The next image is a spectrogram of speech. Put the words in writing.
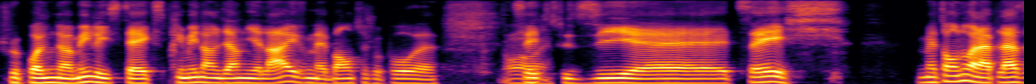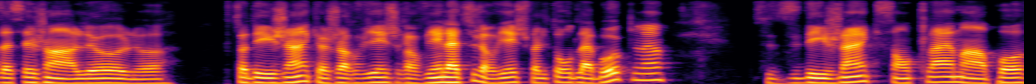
je veux pas le nommer, là, il s'était exprimé dans le dernier live, mais bon, tu je veux pas. Euh, tu dis, euh, tu sais, mettons-nous à la place de ces gens-là. Là. Tu as des gens que je reviens, je reviens là-dessus, je reviens, je fais le tour de la boucle. Là. Tu dis des gens qui sont clairement pas,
